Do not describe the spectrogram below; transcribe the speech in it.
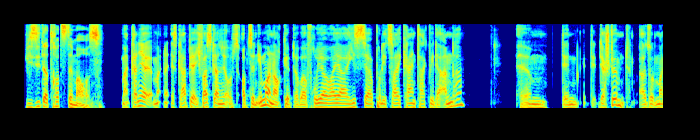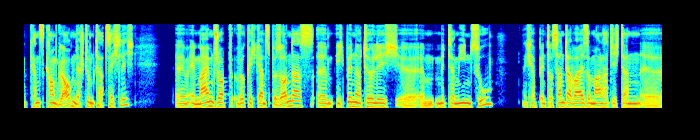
wie sieht er trotzdem aus? Man kann ja, es gab ja, ich weiß gar nicht, ob es den immer noch gibt, aber früher war ja, hieß es ja Polizei kein Tag wie der andere. Ähm, denn der stimmt. Also man kann es kaum glauben, der stimmt tatsächlich. Ähm, in meinem Job wirklich ganz besonders. Ähm, ich bin natürlich äh, mit Terminen zu. Ich habe interessanterweise mal hatte ich dann äh,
